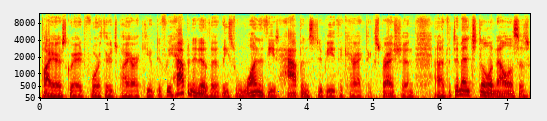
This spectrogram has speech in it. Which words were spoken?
pi r squared, 4 thirds pi r cubed. If we happen to know that at least one of these happens to be the correct expression, uh, the dimensional analysis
